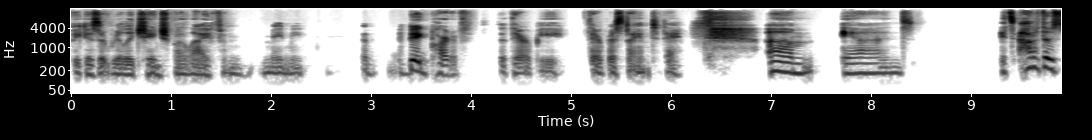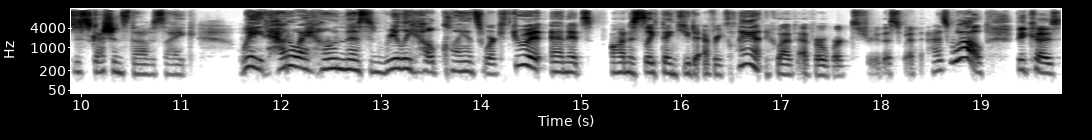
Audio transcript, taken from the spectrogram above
because it really changed my life and made me a big part of the therapy therapist I am today. Um, and it's out of those discussions that I was like, wait, how do I hone this and really help clients work through it? And it's honestly thank you to every client who I've ever worked through this with as well, because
